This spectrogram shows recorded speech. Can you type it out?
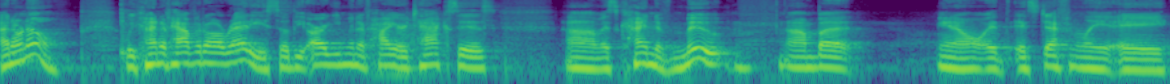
I don't know. We kind of have it already. So the argument of higher taxes um, is kind of moot, um, but you know, it, it's definitely a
